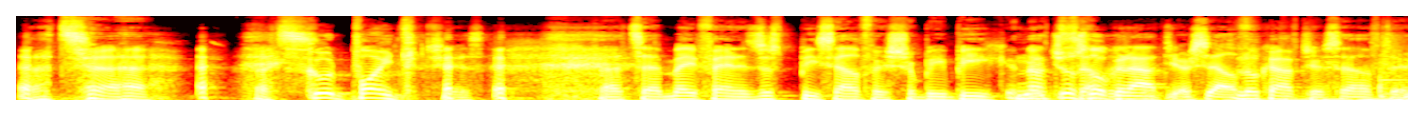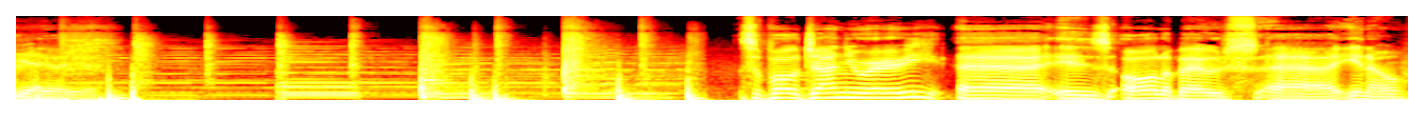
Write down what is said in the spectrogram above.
That's uh, that's Good point. Cheers. That's uh, Mé féin is just be selfish or be be not just selfish, looking after yourself. Look after yourself there. Yeah. Yeah, yeah. So, Paul, January uh, is all about uh, you know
